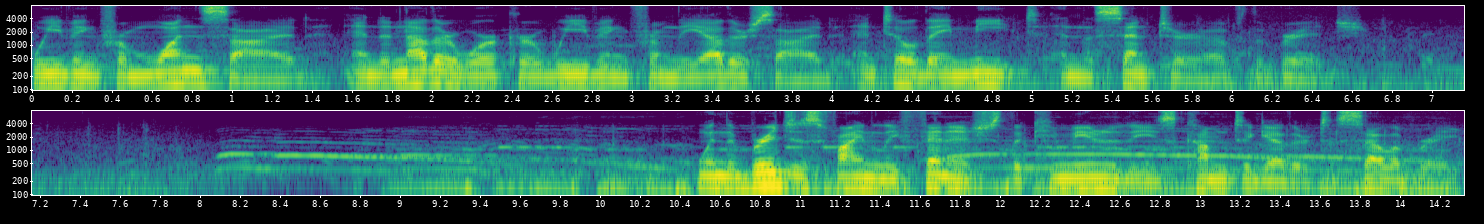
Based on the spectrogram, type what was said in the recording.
weaving from one side and another worker weaving from the other side until they meet in the center of the bridge. When the bridge is finally finished, the communities come together to celebrate.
